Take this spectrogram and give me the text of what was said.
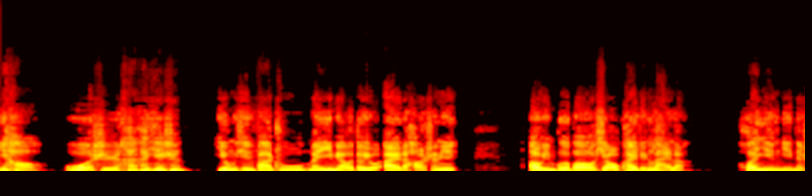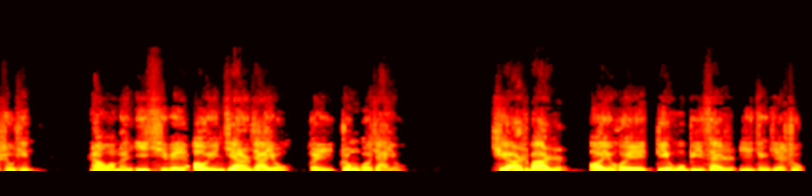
你好，我是憨憨先生，用心发出每一秒都有爱的好声音。奥运播报小快灵来了，欢迎您的收听，让我们一起为奥运健儿加油，为中国加油。七月二十八日，奥运会第五比赛日已经结束，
